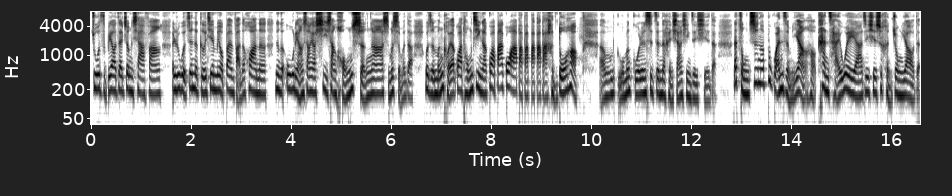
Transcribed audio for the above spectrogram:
桌子不要在正下方。如果真的隔间没有办法的话呢，那个屋梁上要系上红绳啊，什么什么的，或者门口要挂铜镜啊，挂八。八卦叭叭叭叭叭很多哈，呃，我们我我们国人是真的很相信这些的。那总之呢，不管怎么样哈，看财位啊，这些是很重要的。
